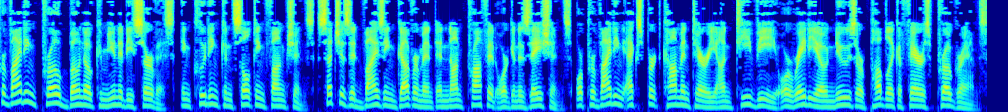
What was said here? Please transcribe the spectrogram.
Providing pro bono community service, including consulting functions such as advising government and nonprofit organizations or providing expert commentary on TV or radio news or public affairs programs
